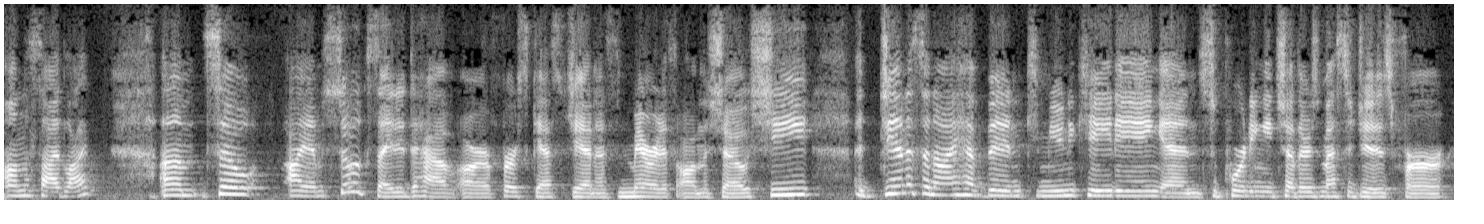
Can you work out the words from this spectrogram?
on the sideline. Um, so I am so excited to have our first guest, Janis Meredith, on the show. She, Janis, and I have been communicating and supporting each other's messages for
